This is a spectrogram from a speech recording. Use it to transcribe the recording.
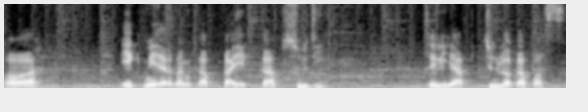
और एक मेजरबन कप का एक कप सूजी। चलिए आप चूल्हा का पास।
